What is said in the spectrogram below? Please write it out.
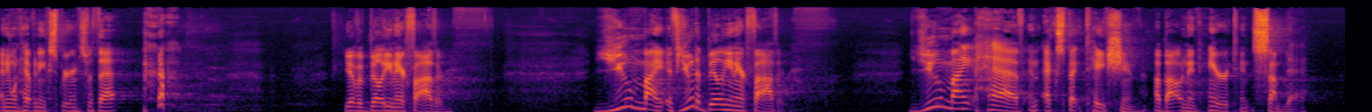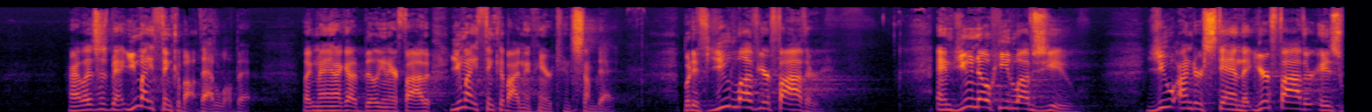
Anyone have any experience with that? you have a billionaire father. You might, if you had a billionaire father, you might have an expectation about an inheritance someday. All right, let's just, you might think about that a little bit. Like, man, I got a billionaire father. You might think about an inheritance someday. But if you love your father and you know he loves you, you understand that your father is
